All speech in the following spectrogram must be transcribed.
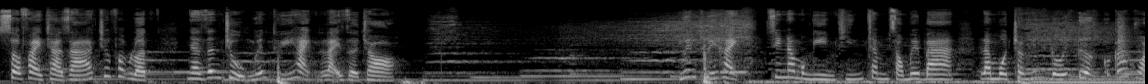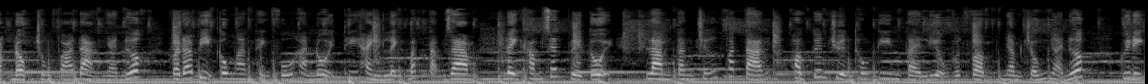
Sợ phải trả giá trước pháp luật, nhà dân chủ Nguyễn Thúy Hạnh lại giở trò. Nguyễn Thúy Hạnh, sinh năm 1963, là một trong những đối tượng có các hoạt động chống phá đảng nhà nước và đã bị Công an thành phố Hà Nội thi hành lệnh bắt tạm giam, lệnh khám xét về tội làm tăng trữ phát tán hoặc tuyên truyền thông tin tài liệu vật phẩm nhằm chống nhà nước, quy định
